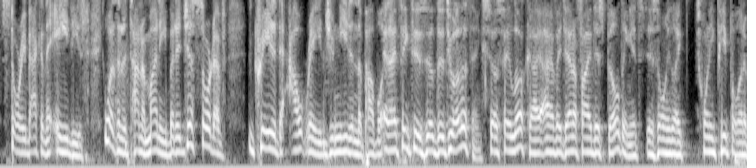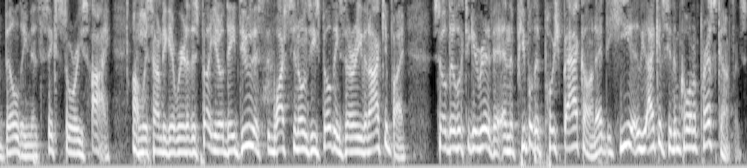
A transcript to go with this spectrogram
story back in the 80s. It wasn't a ton of money, but it just sort of created the outrage you need in the public. And I think there's uh, the two other things. So say, look, I, have identified this building. It's there's only like 20 people in a building that's six stories high. Oh. And it's time to get rid of this building. You know, they do this. Washington owns these buildings that aren't even occupied. So they look to get rid of it. And the people that push back on it, he, I can see them calling a press conference.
